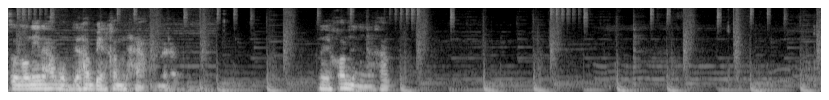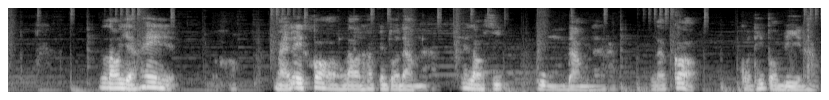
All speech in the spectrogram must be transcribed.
ส่วนตรงนี้นะครับผมจะทำเป็นคำถามนะครับ ในข้อหนึ่งนะครับ เราอยากให้หมายเลขข้อของเรานะครับ เป็นตัวดำนะครับ ให้เราคลิกปุ่มดำนะครับ แล้วก็กดที่ตัว B นะครับ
